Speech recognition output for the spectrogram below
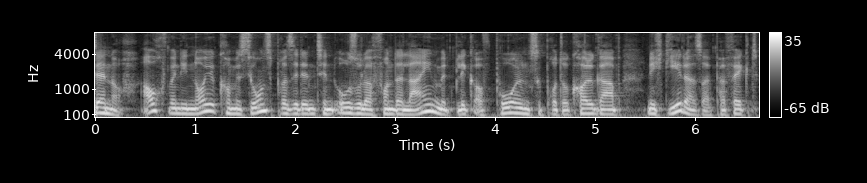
Dennoch, auch wenn die neue Kommissionspräsidentin Ursula von der Leyen mit Blick auf Polen zu Protokoll gab, nicht jeder sei perfekt,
